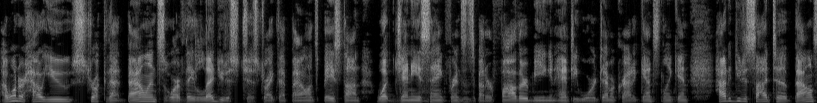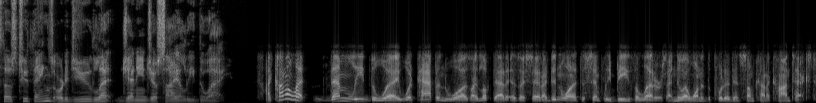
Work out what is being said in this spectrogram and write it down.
I wonder how you struck that balance, or if they led you to, to strike that balance based on what Jenny is saying, for instance, about her father being an anti war Democrat against Lincoln. How did you decide to balance those two things, or did you let Jenny and Josiah lead the way? I kind of let them lead the way. What happened was I looked at it, as I said, I didn't want it to simply be the letters. I knew I wanted to put it in some kind of context.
